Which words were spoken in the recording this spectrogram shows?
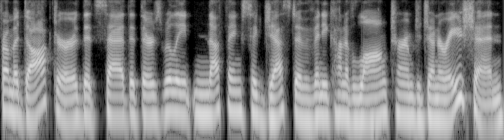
from a doctor that said that there's really nothing suggestive of any kind of long term degeneration,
